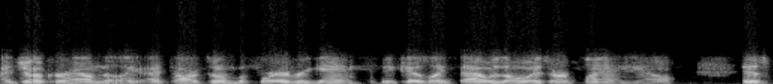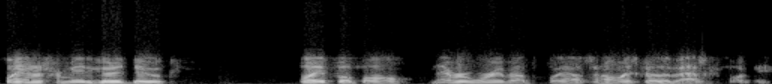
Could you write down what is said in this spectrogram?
I joke around that like I talk to him before every game because like that was always our plan. You know, his plan was for me to go to Duke, play football, never worry about the playoffs, and always go to the basketball games.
